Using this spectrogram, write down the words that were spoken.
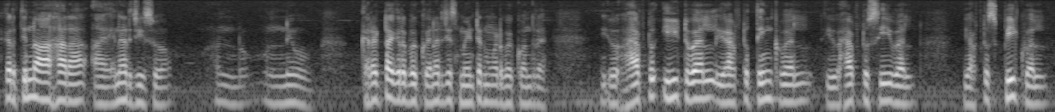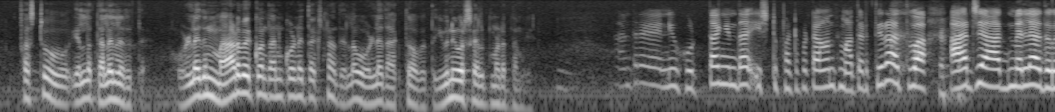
ಯಾಕಂದ್ರೆ ತಿನ್ನೋ ಆಹಾರ, ಆ ಎನರ್ಜೀಸು ನೀವು ಕರೆಕ್ಟಾಗಿರಬೇಕು ಎನರ್ಜೀಸ್ ಮೇಂಟೈನ್ ಮಾಡಬೇಕು ಅಂದರೆ you have to eat well you have to think well you have to see well you have to speak well first ಎಲ್ಲ ತಲೆಯಲ್ಲಿರುತ್ತೆ ಒಳ್ಳೇದನ್ನು ಮಾಡಬೇಕು ಅಂತ ಅಂದ್ಕೊಂಡಿದ ತಕ್ಷಣ ಅದೆಲ್ಲ ಒಳ್ಳೇದಾಗ್ತಾ ಹೋಗುತ್ತೆ. ಯೂನಿವರ್ಸ್ ಹೆಲ್ಪ್ ಮಾಡೋದು ನಮಗೆ. ಅಂದರೆ ನೀವು ಹುಟ್ಟಾಗಿಂದ ಇಷ್ಟು ಪಟಪಟ ಅಂತ ಮಾತಾಡ್ತೀರಾ? ಅಥವಾ ಆರ್ಜೆ ಆದಮೇಲೆ ಅದು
